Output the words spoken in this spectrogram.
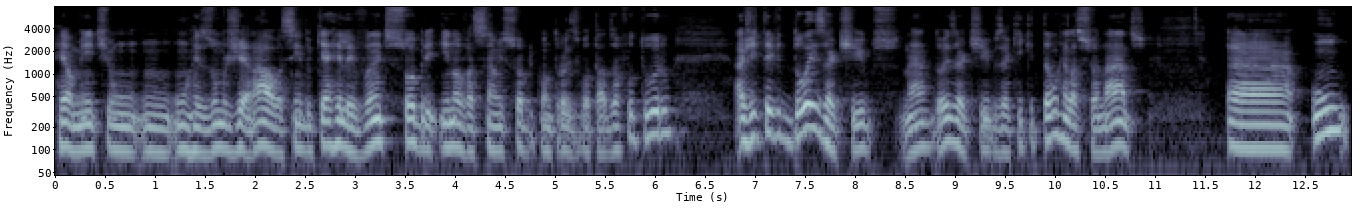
realmente um, um, um, resumo geral assim do que é relevante sobre inovação e sobre controles voltados ao futuro. A gente teve dois artigos, né, dois artigos aqui que estão relacionados. Uh, um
